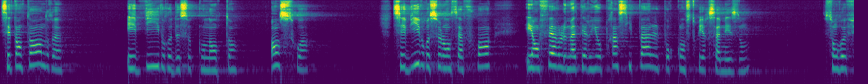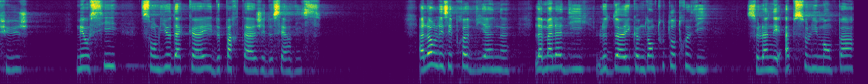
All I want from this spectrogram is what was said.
C'est entendre et vivre de ce qu'on entend en soi. C'est vivre selon sa foi et en faire le matériau principal pour construire sa maison, son refuge, mais aussi son lieu d'accueil, de partage et de service. Alors les épreuves viennent, la maladie, le deuil, comme dans toute autre vie. Cela n'est absolument pas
